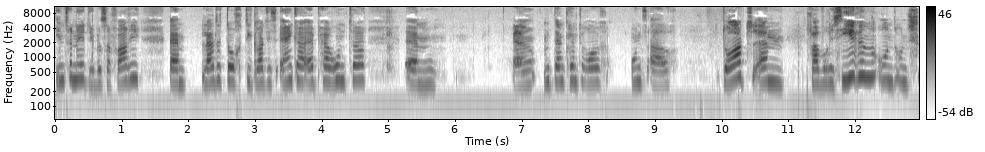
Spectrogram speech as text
Internet, über Safari. Ähm, ladet doch die gratis Anchor App herunter. Ähm, äh, und dann könnt ihr uns auch dort ähm, favorisieren und uns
